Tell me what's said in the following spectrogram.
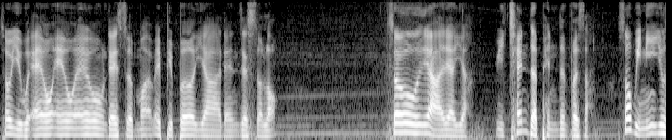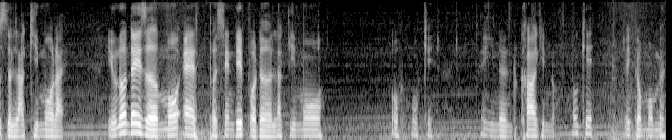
So you will on, add on, there's a 8 people, yeah, then there's a lot. So yeah, yeah, yeah. We change the pendant first. Uh. So we need use the lucky more right? You know there's a more F percentage for the lucky more. Oh, okay. In the car, you know. Okay, wait a moment.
